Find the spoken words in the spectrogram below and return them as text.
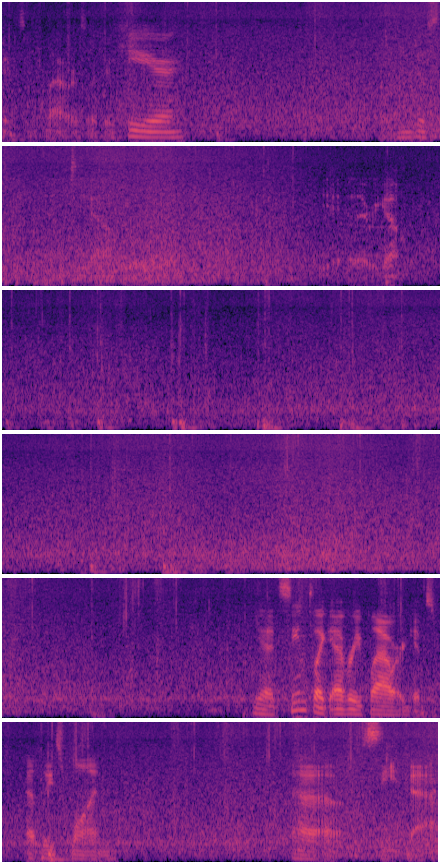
pick some flowers over here. And just empty out. Yeah, there we go. Yeah, it seems like every flower gives at least one uh, seed back.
